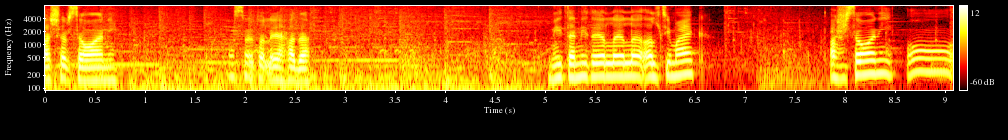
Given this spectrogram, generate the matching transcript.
عشر ثواني. بس نقتل أي حدا؟ نيتا نيتا يلا يلا ألتي معك عشر ثواني. أوه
